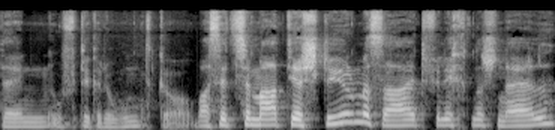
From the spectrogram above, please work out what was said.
dann auf den Grund gehen. Was jetzt der Matthias Stürmer sagt, vielleicht noch schnell,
